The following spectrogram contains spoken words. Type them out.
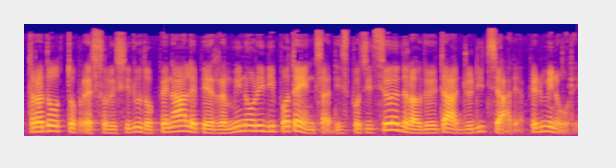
tradotto presso l'Istituto Penale per minori di potenza a disposizione dell'autorità giudiziaria per minori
